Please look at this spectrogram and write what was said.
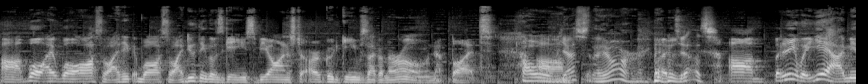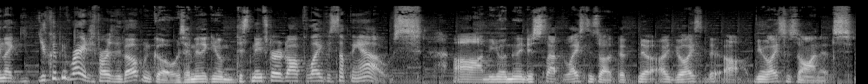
Uh, well, I well also I think well also I do think those games, to be honest, are good games like on their own. But oh um, yes they are yes um, but anyway, yeah, I mean, like you could be right as far as development goes. I mean, like you know, this may have started off life as something else. Um, you know, and then they just slapped the license on the, the, uh, the, license, uh, your license on it.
